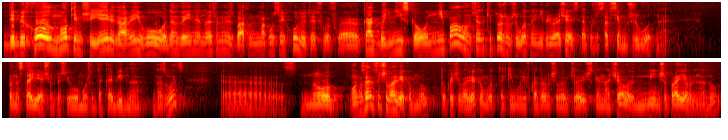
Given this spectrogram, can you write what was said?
Дебихол моким шиери дары годом вейны нойферами с батлами махуса и хулю. Как бы низко он не пал, он все-таки тоже в животное не превращается так уже совсем в животное по-настоящему, то есть его можно так обидно назвать, э, но он остается человеком, ну, только человеком вот таким, в котором человеческое начало меньше проявлено, ну,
